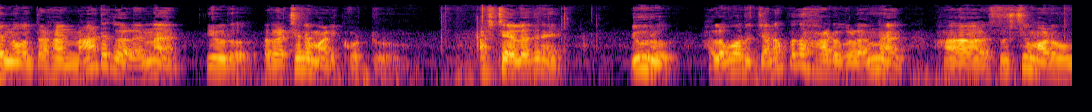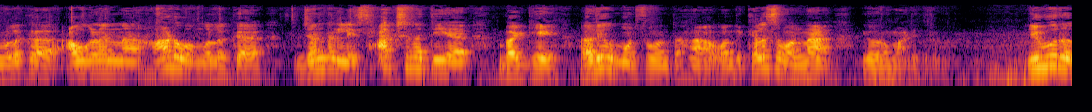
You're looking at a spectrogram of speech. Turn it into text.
ಎನ್ನುವಂತಹ ನಾಟಕಗಳನ್ನು ಇವರು ರಚನೆ ಮಾಡಿಕೊಟ್ರು. ಅಷ್ಟೇ ಅಲ್ಲದೆ ಇವರು ಹಲವಾರು ಜನಪದ ಹಾಡುಗಳನ್ನು ಸೃಷ್ಟಿ ಮಾಡುವ ಮೂಲಕ ಅವುಗಳನ್ನು ಹಾಡುವ ಮೂಲಕ ಜನರಲ್ಲಿ ಸಾಕ್ಷರತೆಯ ಬಗ್ಗೆ ಅರಿವು ಮೂಡಿಸುವಂತಹ ಒಂದು ಕೆಲಸವನ್ನು ಇವರು ಮಾಡಿದರು. ಇವರು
